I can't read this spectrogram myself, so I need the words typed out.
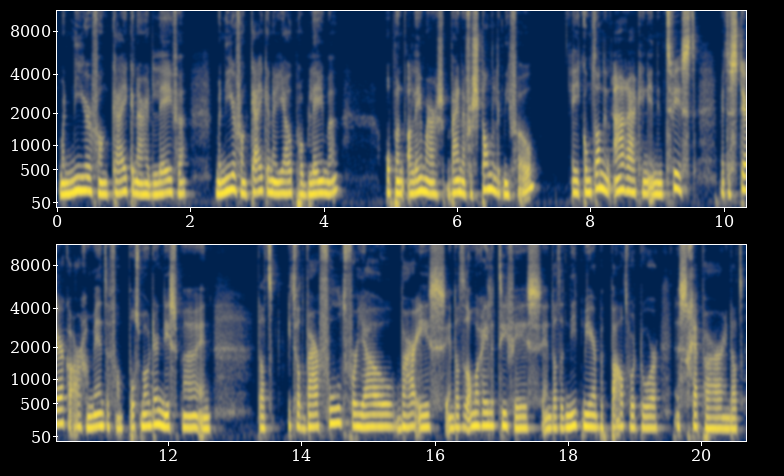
manier van kijken naar het leven, manier van kijken naar jouw problemen, op een alleen maar bijna verstandelijk niveau. En je komt dan in aanraking in een twist met de sterke argumenten van postmodernisme en dat iets wat waar voelt voor jou waar is en dat het allemaal relatief is en dat het niet meer bepaald wordt door een schepper en dat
